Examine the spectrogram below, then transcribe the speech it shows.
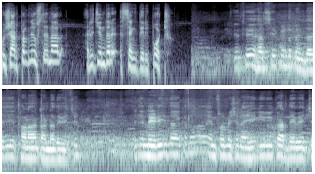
ਹੁਸ਼ਿਆਰਪੁਰ ਨੇ ਉਸ ਦੇ ਨਾਲ ਰਜਿੰਦਰ ਸਿੰਘ ਦੀ ਰਿਪੋਰਟ। ਇੱਥੇ ਹਰਸੀ ਪਿੰਡ ਪੈਂਦਾ ਜੀ ਥਾਣਾ ਟਾਂਡਾ ਦੇ ਵਿੱਚ। ਇਹਦੇ ਲੇਡੀਜ਼ ਦਾ ਇੱਕ ਤਾਂ ਨਾ ਇਨਫੋਰਮੇਸ਼ਨ ਆਈ ਹੈਗੀ ਵੀ ਘਰ ਦੇ ਵਿੱਚ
